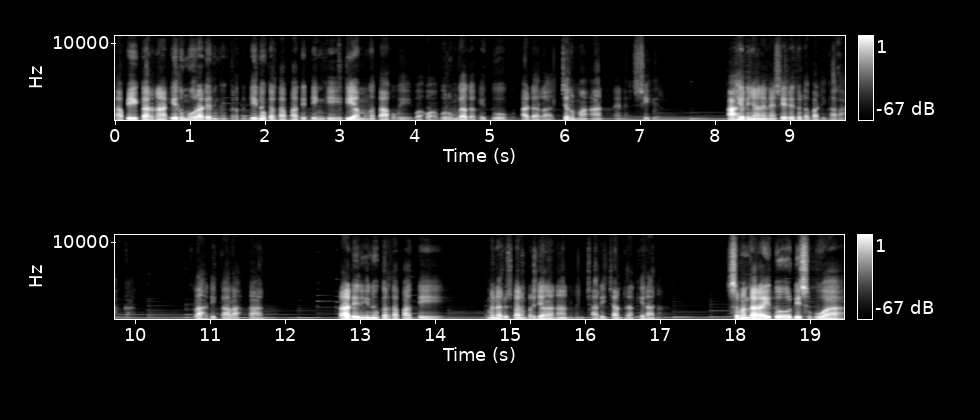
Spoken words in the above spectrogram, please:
Tapi karena ilmu Raden Inu Kertapati tinggi, dia mengetahui bahwa burung gagak itu adalah jelmaan nenek sihir. Akhirnya nenek sihir itu dapat dikalahkan. Setelah dikalahkan, Raden Inu Kertapati meneruskan perjalanan mencari Chandra Kirana. Sementara itu di sebuah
